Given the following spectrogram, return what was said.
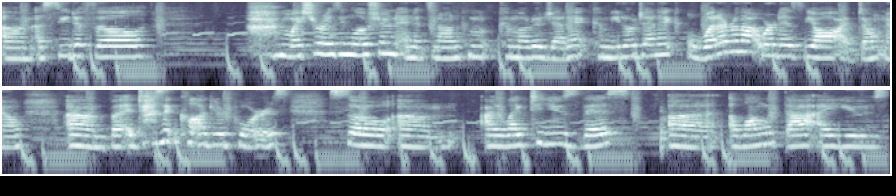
um, Cetaphil moisturizing lotion and it's non-comedogenic, comedogenic, whatever that word is, y'all, I don't know. Um, but it doesn't clog your pores. So um, I like to use this. Uh, along with that, I use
